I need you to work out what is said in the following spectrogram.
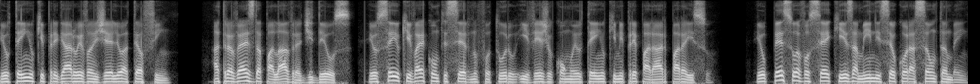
eu tenho que pregar o Evangelho até o fim. Através da palavra de Deus, eu sei o que vai acontecer no futuro e vejo como eu tenho que me preparar para isso. Eu peço a você que examine seu coração também.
